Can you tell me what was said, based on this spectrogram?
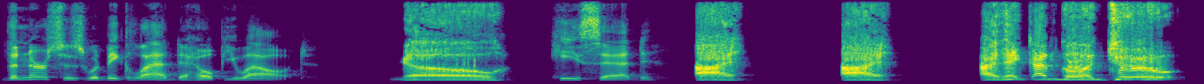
The nurses would be glad to help you out. No, he said. I, I, I think I'm going to.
